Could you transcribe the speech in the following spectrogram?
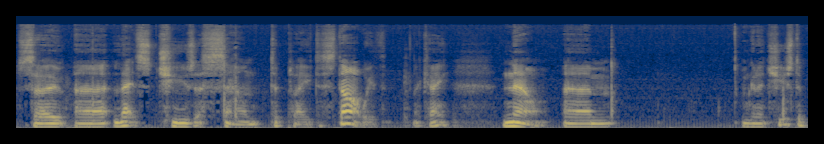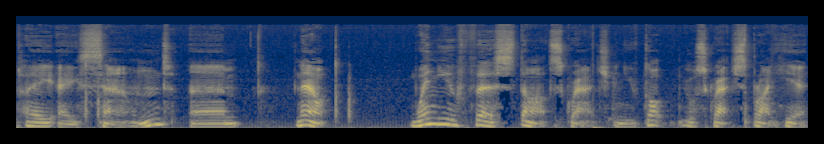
so uh, let's choose a sound to play to start with. Okay, now um, I'm going to choose to play a sound. Um, now, when you first start Scratch and you've got your Scratch sprite here,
